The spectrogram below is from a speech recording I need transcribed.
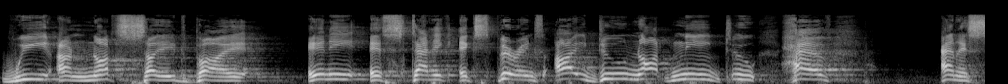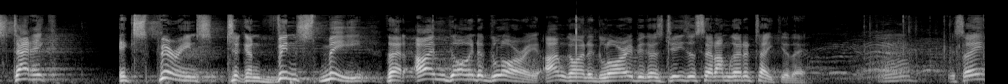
we are not saved by any ecstatic experience. I do not need to have an ecstatic experience to convince me that I'm going to glory. I'm going to glory because Jesus said, I'm going to take you there. Mm-hmm. You see?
